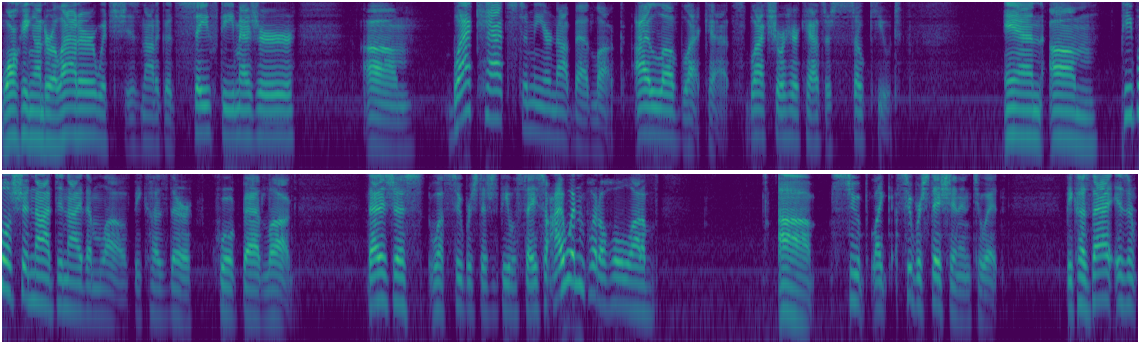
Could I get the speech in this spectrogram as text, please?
walking under a ladder which is not a good safety measure. Um black cats to me are not bad luck. I love black cats. Black short hair cats are so cute. And um people should not deny them love because they're quote bad luck. That is just what superstitious people say. So i wouldn't put a whole lot of uh, soup like superstition into it because that isn't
